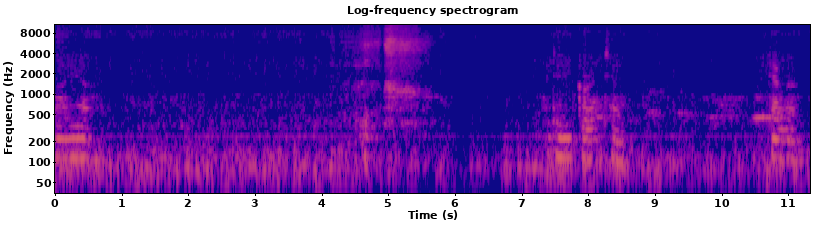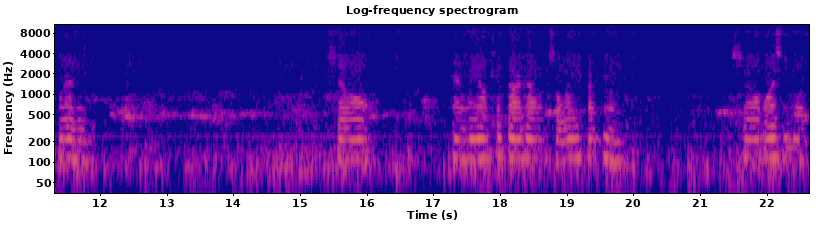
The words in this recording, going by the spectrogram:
I, uh, I didn't correct him ever, really. So, and we dogs away from him. So it wasn't like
